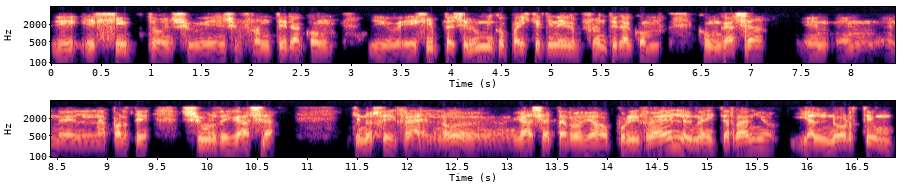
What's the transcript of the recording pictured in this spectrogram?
eh, Egipto en su, en su frontera con... Eh, Egipto es el único país que tiene frontera con, con Gaza, en, en, la parte sur de Gaza, que no es Israel, ¿no? Gaza está rodeado por Israel, el Mediterráneo, y al norte un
